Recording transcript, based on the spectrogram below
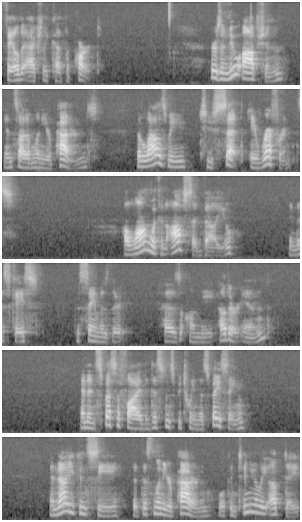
fail to actually cut the part. There's a new option inside of linear patterns that allows me to set a reference along with an offset value, in this case the same as, there, as on the other end, and then specify the distance between the spacing and now you can see that this linear pattern will continually update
